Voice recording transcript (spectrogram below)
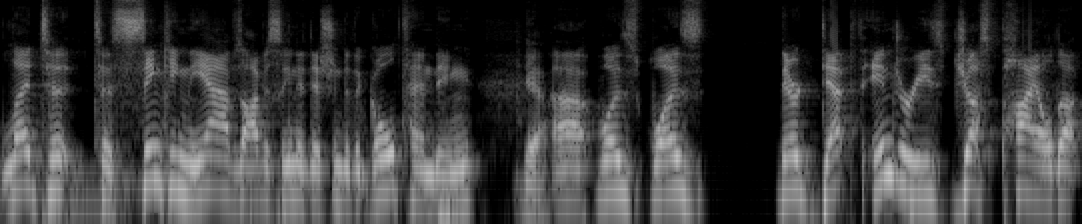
led to to sinking the Avs, obviously in addition to the goaltending, Yeah. uh, was was their depth injuries just piled up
